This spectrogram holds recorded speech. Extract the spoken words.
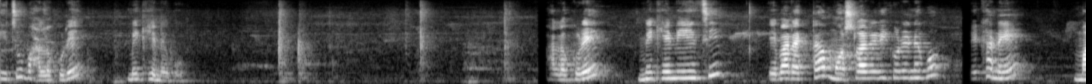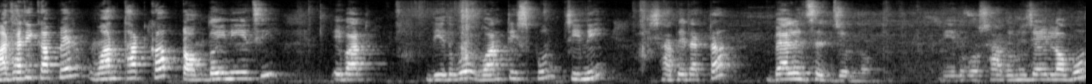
কিছু ভালো করে মেখে নেব। ভালো করে মেখে নিয়েছি। এবার একটা মশলা রেডি করে নেব। এখানে মাঝারি কাপের ওয়ান থার্ড কাপ টক দই নিয়েছি। এবার দিয়ে দেবো ওয়ান স্পুন চিনি, স্বাদের একটা ব্যালেন্সের জন্য। দিয়ে দেবো স্বাদ অনুযায়ী লবণ,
